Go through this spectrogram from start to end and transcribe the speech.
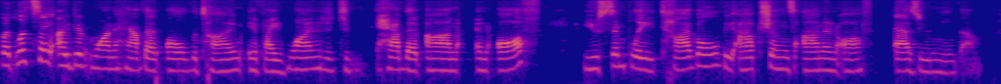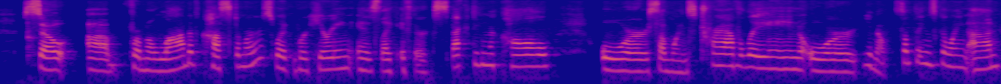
But let's say I didn't want to have that all the time. If I wanted to have that on and off, you simply toggle the options on and off as you need them. So um, from a lot of customers, what we're hearing is like if they're expecting a call or someone's traveling or you know something's going on,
